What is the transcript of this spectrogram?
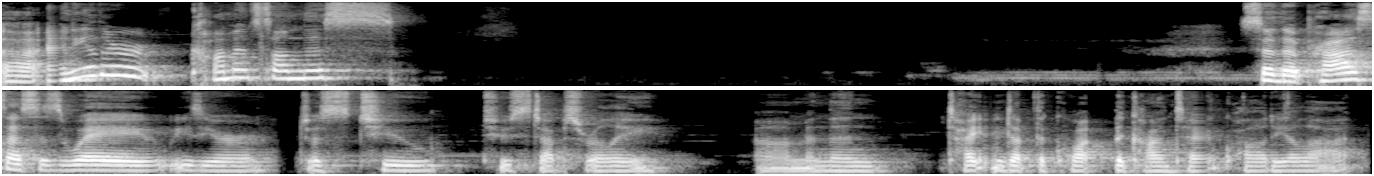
Uh, any other comments on this? So the process is way easier, just two two steps really, um, and then tightened up the the content quality a lot,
